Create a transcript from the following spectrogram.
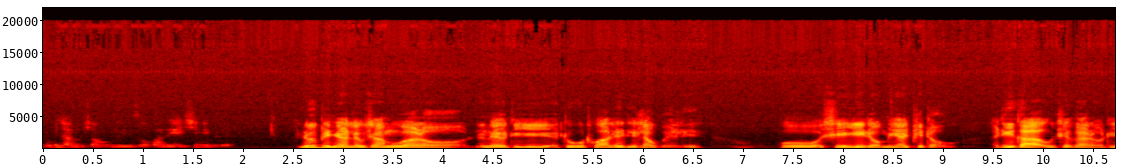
လူပညာလှူရှာမှုလေးဆိုတော့ဗာလေးရှိနေမလဲအနုပညာလှူရှာမှုကတော့နည်းနည်းဒီအတူအထွာလေးတွေလောက်ပဲလေဟိုအရှိကြီးတော့မရိုက်ဖြစ်တော့ဘူးအဓိကဥချစ်ကတော့ဒီ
